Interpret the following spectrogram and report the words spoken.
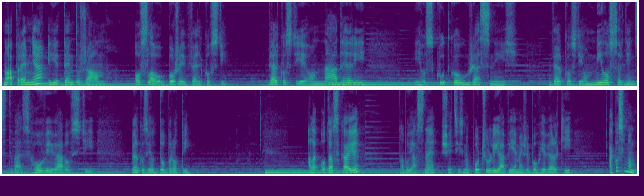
No a pre mňa je tento žalm oslavou Božej veľkosti. Veľkosti jeho nádhery, jeho skutkov úžasných, veľkosť jeho milosrdenstva, zhovievavosti, veľkosť jeho dobroty. Ale otázka je, lebo jasné, všetci sme počuli a vieme, že Boh je veľký, ako si mám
